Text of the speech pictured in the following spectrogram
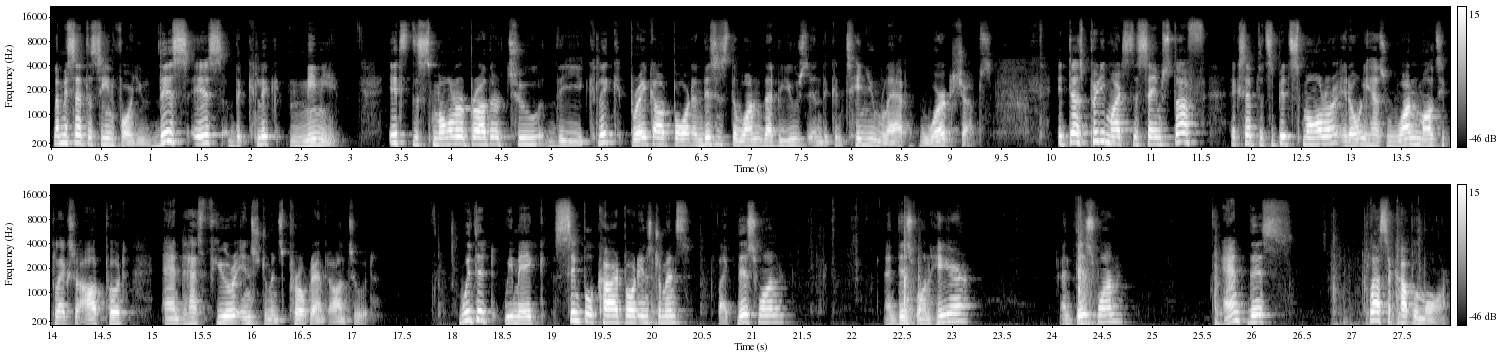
Let me set the scene for you. This is the KLIK Mini. It's the smaller brother to the KLIK breakout board and this is the one that we use in the KontinuumLAB workshops. It does pretty much the same stuff except it's a bit smaller, it only has one multiplexer output and it has fewer instruments programmed onto it. With it we make simple cardboard instruments like this one and this one here and this one and this plus a couple more.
